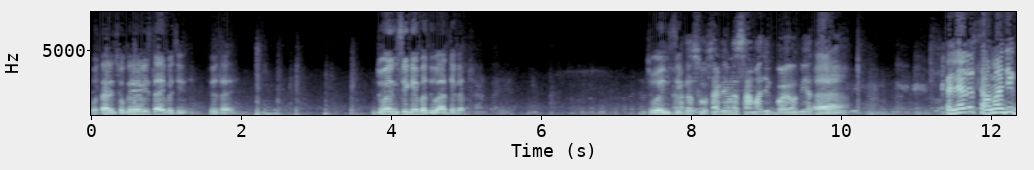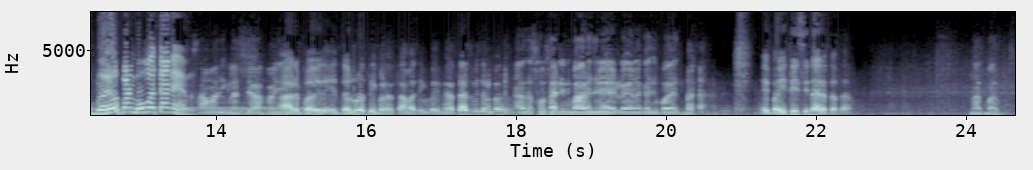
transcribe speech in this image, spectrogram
પોતાની છોકરી એવી જ થાય પછી શું થાય? જોઈને શીખે બધું આ જગત. જોઈને શીખે. સોસાયટી સામાજિક ભયો બી હતા. હા. પહેલા તો સામાજિક ભયો પણ બહુ હતા ને સામાજિક લજ્જા ભય. અરે ભય એ જરૂર હતી પણ સામાજિક ભય. ને અત્યારે બીજાને કહ્યું આ તો સોસાયટી ની બહાર જ રહે એટલે એને કશું ભય એ ભય એ ભયથી સીધા રહેતા હતા. નાત વખત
